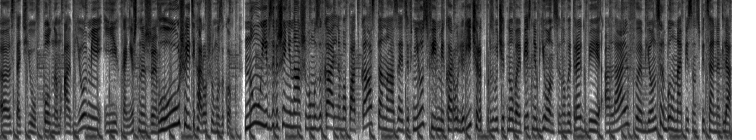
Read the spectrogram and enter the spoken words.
э, статью в полном объеме и, конечно же, слушайте хорошую музыку. Ну и в завершении нашего музыкального подкаста на Зайцев News в фильме «Король Ричард» прозвучит новая песня Бейонсе, новый трек «Be Alive», Live Бейонсе был написан специально для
